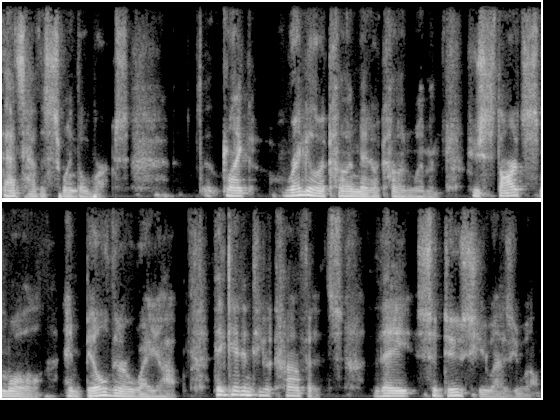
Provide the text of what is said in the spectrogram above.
that's how the swindle works. Like regular con men or con women who start small and build their way up. They get into your confidence. They seduce you, as you will,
